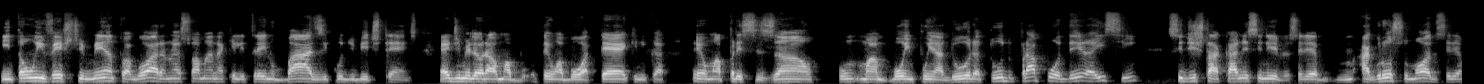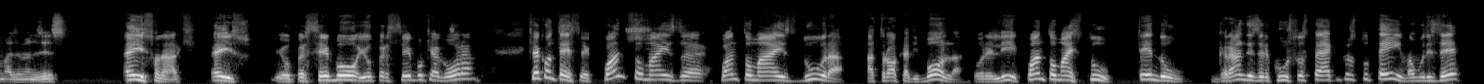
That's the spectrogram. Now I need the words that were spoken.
então o investimento agora não é só mais naquele treino básico de beach tennis, é de melhorar uma ter uma boa técnica, ter uma precisão, uma boa empunhadura, tudo para poder aí sim se destacar nesse nível. Seria a grosso modo seria mais ou menos isso? É isso, Narc. É isso. Eu percebo, eu percebo que agora, o que acontece? Quanto mais, eh, quanto mais dura a troca de bola, Oreli, quanto mais tu, tendo grandes recursos técnicos, tu tem, vamos dizer,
